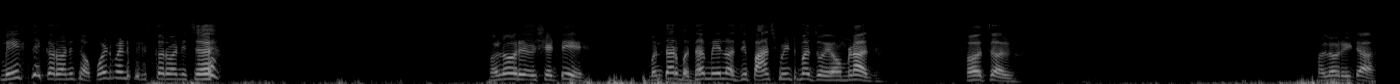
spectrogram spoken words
મેલ ચેક કરવાની છે અપોઇન્ટમેન્ટ ફિક્સ કરવાની છે. હલો શેટ્ટી. મને તાર બધા મેલ હજી પાંચ મિનિટમાં જ જોઈએ હમણાં જ. હા, ચાલ. હલો, રીટા.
